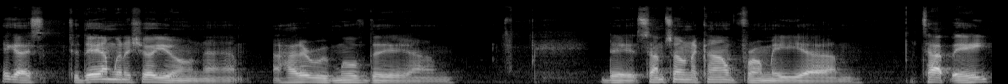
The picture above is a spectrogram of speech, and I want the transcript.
Hey guys, today I'm going to show you on um, how to remove the um, the Samsung account from a um, Tab A.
